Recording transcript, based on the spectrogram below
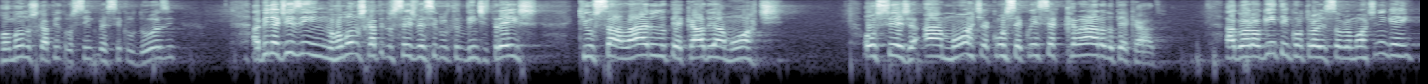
Romanos capítulo 5, versículo 12. A Bíblia diz em Romanos capítulo 6, versículo 23, que o salário do pecado é a morte. Ou seja, a morte é a consequência clara do pecado. Agora, alguém tem controle sobre a morte? Ninguém.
